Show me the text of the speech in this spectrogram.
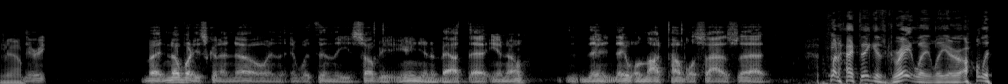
Yeah. There. You, but nobody's going to know in, within the Soviet Union about that. You know, they they will not publicize that. What I think is great lately are all the,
